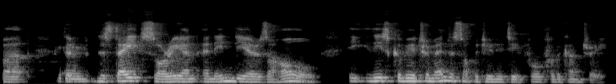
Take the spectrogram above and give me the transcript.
but the, the states, sorry, and, and India as a whole. This could be a tremendous opportunity for, for the country.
